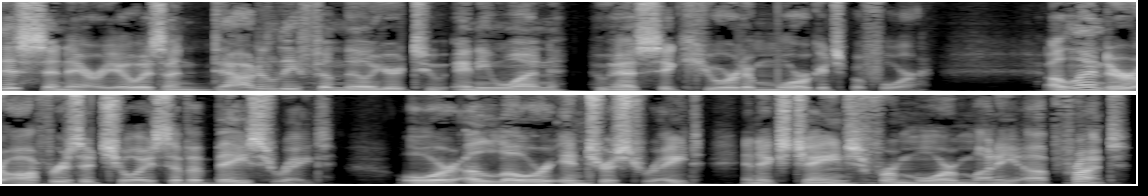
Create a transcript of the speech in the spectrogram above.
This scenario is undoubtedly familiar to anyone who has secured a mortgage before. A lender offers a choice of a base rate or a lower interest rate in exchange for more money up front.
